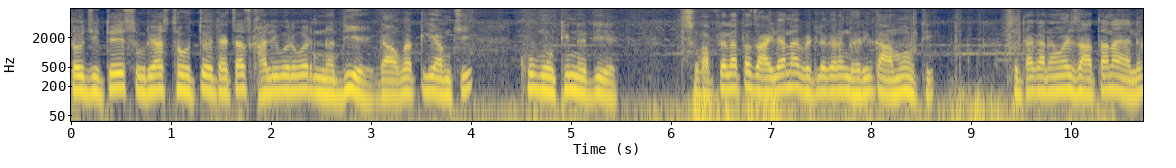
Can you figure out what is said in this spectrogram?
तर जिथे सूर्यास्त होतो त्याच्याच खालीबरोबर नदी आहे. गावातली आमची खूप मोठी नदी आहे. सो आपल्याला आता जायला नाही भेटलं कारण घरी कामं होती. सो त्या कारणामुळे जाता नाही आलं.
